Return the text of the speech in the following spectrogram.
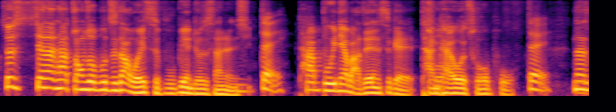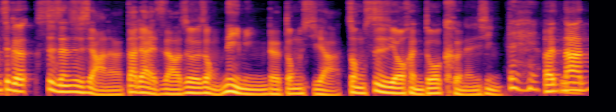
就是现在他装作不知道，维持不变就是三人行。对，他不一定要把这件事给摊开或戳破。对，那这个是真是假呢？大家也知道，就是这种匿名的东西啊，总是有很多可能性。对，呃，那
